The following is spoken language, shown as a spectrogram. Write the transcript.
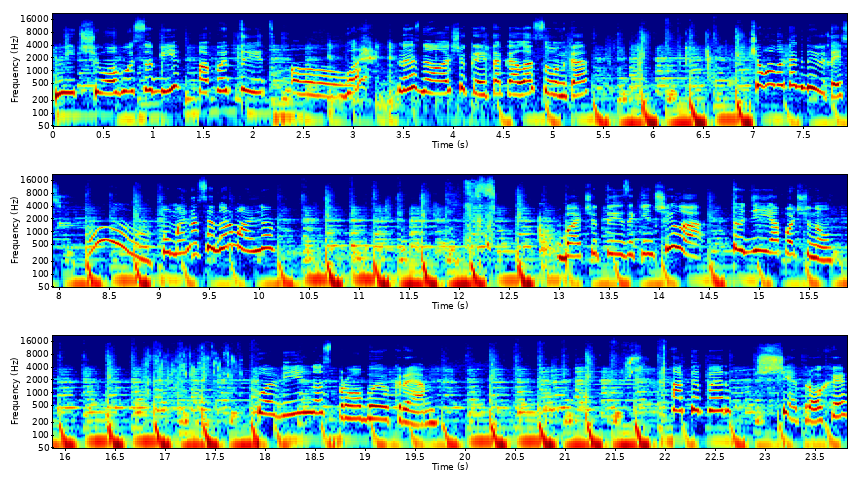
Нічого собі, апетит. Oh. Не знала, що Кейт така ласунка. Чого ви так дивитесь? Oh. У мене все нормально. Бачу, ти закінчила, тоді я почну. Повільно спробую крем. А тепер ще трохи.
